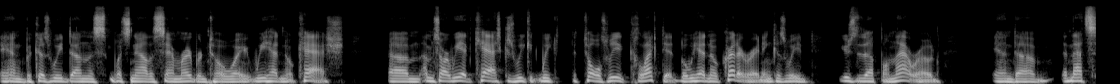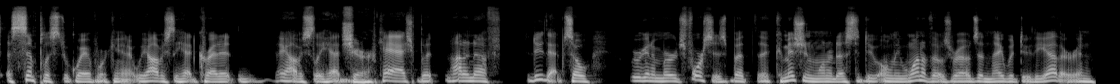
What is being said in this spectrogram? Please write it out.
and because we'd done this, what's now the Sam Rayburn Tollway, we had no cash. Um, I'm sorry, we had cash because we could we the tolls we had collected, but we had no credit rating because we used it up on that road. And um, and that's a simplistic way of working at it. We obviously had credit, and they obviously had Sure. cash, but not enough to do that. So we were going to merge forces, but the commission wanted us to do only one of those roads, and they would do the other. And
